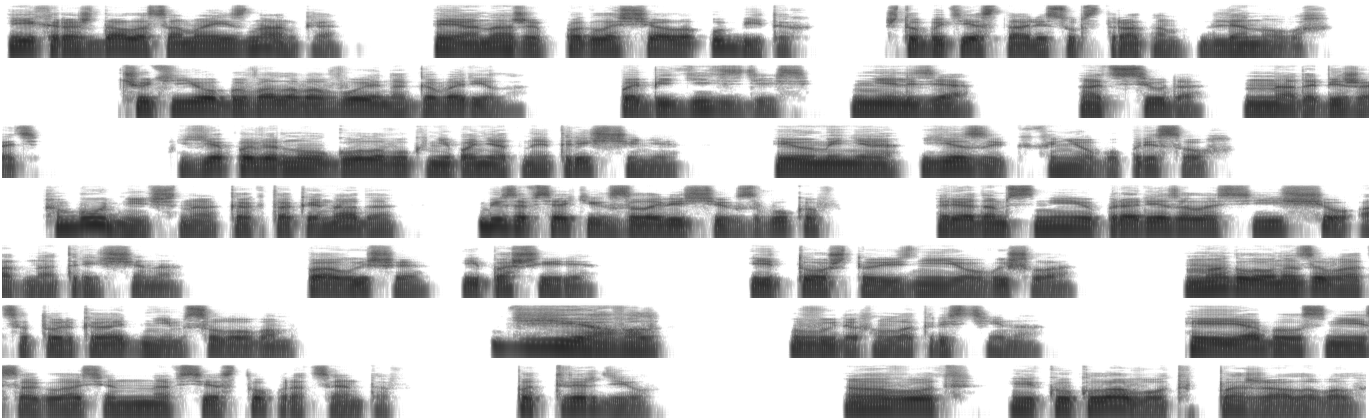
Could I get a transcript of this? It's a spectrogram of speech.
Их рождала сама изнанка, и она же поглощала убитых, чтобы те стали субстратом для новых. Чутье бывалого воина говорило, победить здесь нельзя, отсюда надо бежать. Я повернул голову к непонятной трещине, и у меня язык к небу присох. Буднично, как так и надо, безо всяких зловещих звуков, рядом с нею прорезалась еще одна трещина. Повыше и пошире. И то, что из нее вышло, могло называться только одним словом. «Дьявол!» – выдохнула Кристина. И я был с ней согласен на все сто процентов. Подтвердил. А вот и кукловод пожаловал.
